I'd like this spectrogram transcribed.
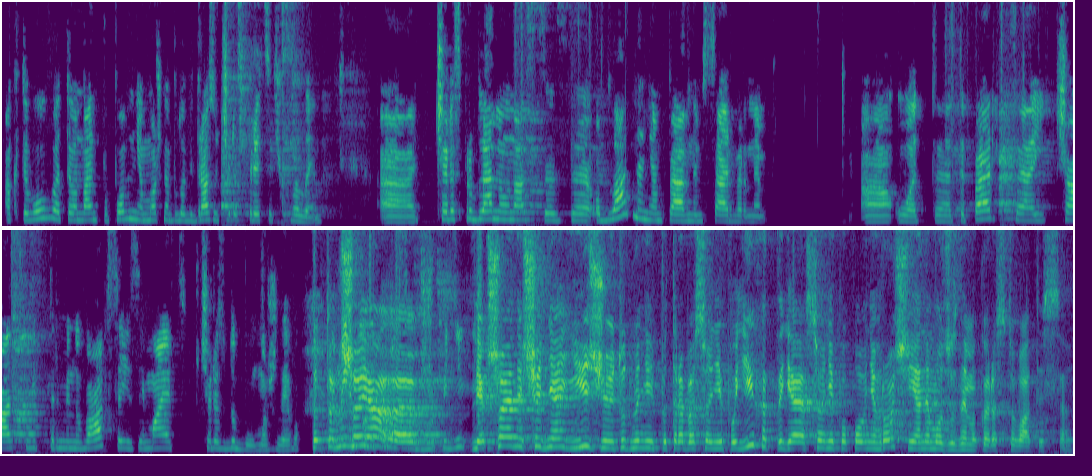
активовувати онлайн поповнення можна було відразу через 30 хвилин. Через проблеми у нас з обладнанням певним серверним. От е, тепер цей час відтермінувався і займається через добу, можливо. Тобто, якщо я, е, щоб піді- якщо я не щодня їжджу, і тут мені треба сьогодні поїхати, я сьогодні поповню гроші, я не можу з ними користуватися.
